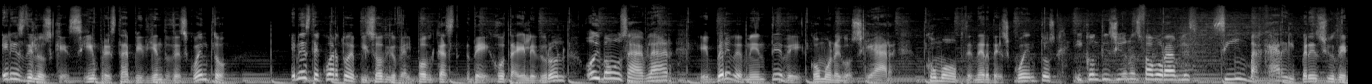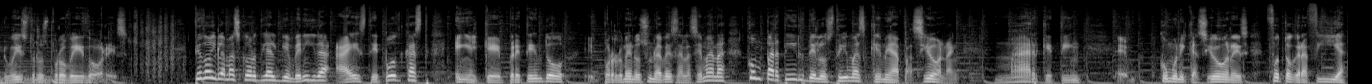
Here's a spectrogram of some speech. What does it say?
¿Eres de los que siempre está pidiendo descuento? En este cuarto episodio del podcast de JL Durón, hoy vamos a hablar eh, brevemente de cómo negociar, cómo obtener descuentos y condiciones favorables sin bajar el precio de nuestros proveedores. Te doy la más cordial bienvenida a este podcast en el que pretendo, eh, por lo menos una vez a la semana, compartir de los temas que me apasionan. Marketing, eh, comunicaciones, fotografía,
